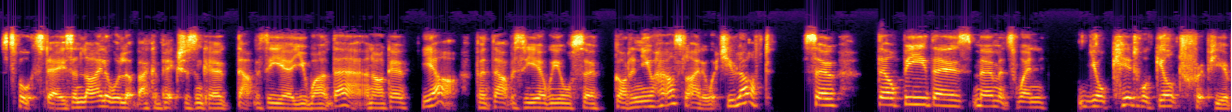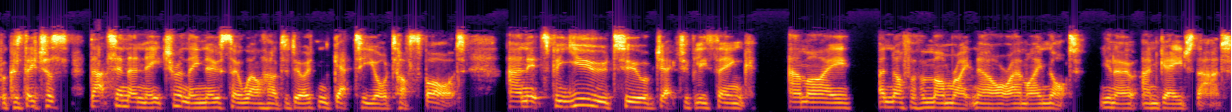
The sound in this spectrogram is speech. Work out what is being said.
sports days. And Lyla will look back at pictures and go, that was the year you weren't there. And I'll go, yeah, but that was the year we also got a new house, Lyla, which you loved. So there'll be those moments when your kid will guilt trip you because they just, that's in their nature and they know so well how to do it and get to your tough spot. And it's for you to objectively think, am I enough of a mum right now or am I not? You know, and gauge that.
